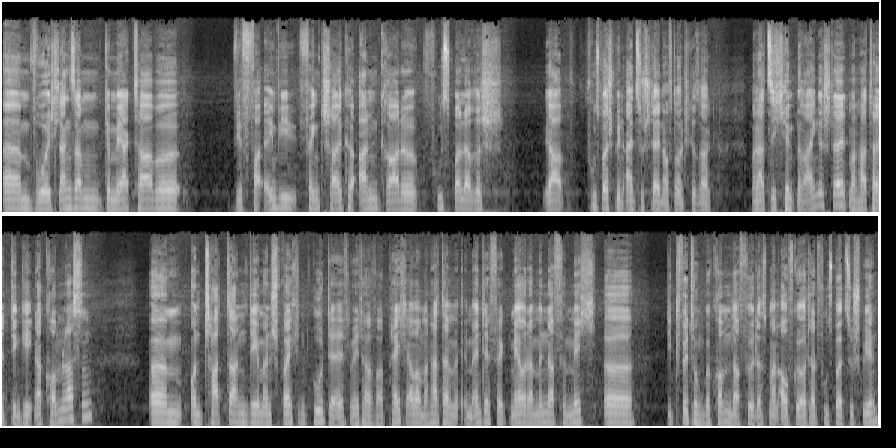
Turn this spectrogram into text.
ähm, wo ich langsam gemerkt habe, wir irgendwie fängt Schalke an, gerade fußballerisch, ja, Fußballspielen einzustellen, auf Deutsch gesagt. Man hat sich hinten reingestellt, man hat halt den Gegner kommen lassen ähm, und hat dann dementsprechend, gut, der Elfmeter war Pech, aber man hat dann im Endeffekt mehr oder minder für mich äh, die Quittung bekommen dafür, dass man aufgehört hat, Fußball zu spielen.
